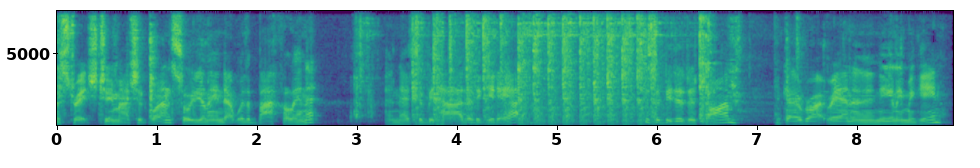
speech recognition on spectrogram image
Want to stretch too much at once or you'll end up with a buckle in it and that's a bit harder to get out. Just a bit at a time. Go right round and anneal him again.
